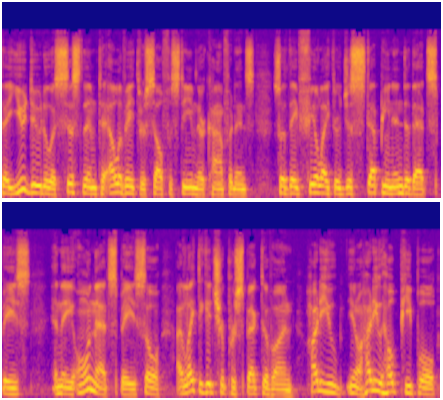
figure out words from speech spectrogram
that you do to assist them to elevate their self-esteem, their confidence, so they feel like they're just stepping into that space and they own that space. So I'd like to get your perspective on how do you, you know, how do you help people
